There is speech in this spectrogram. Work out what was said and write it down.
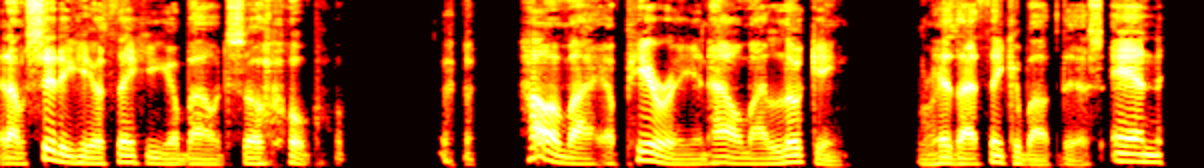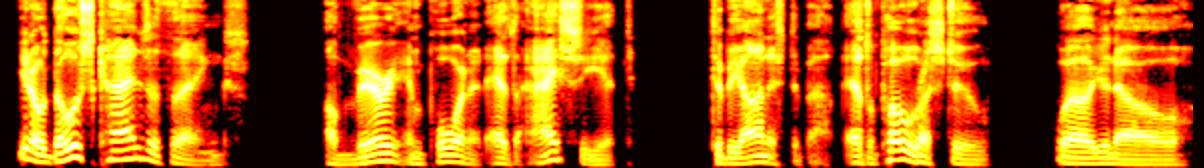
and I'm sitting here thinking about so how am I appearing and how am I looking right. as I think about this? And, you know, those kinds of things are very important as I see it, to be honest about, as opposed right. to, well, you know,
